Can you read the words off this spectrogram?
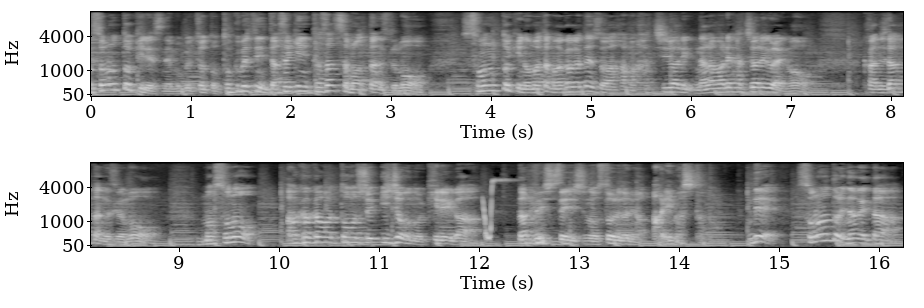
でその時ですね僕ちょっと特別に打席に立たせてもらったんですけどもその時のまた赤川選手は8割7割8割ぐらいの感じだったんですけどもまあその赤川投手以上のキレがダルビッシュ選手のストレートにはありましたと。でその後に投げた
